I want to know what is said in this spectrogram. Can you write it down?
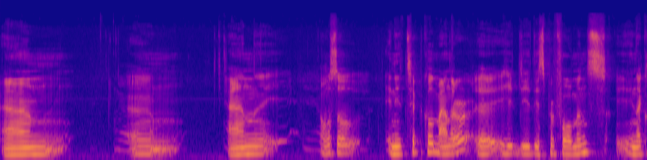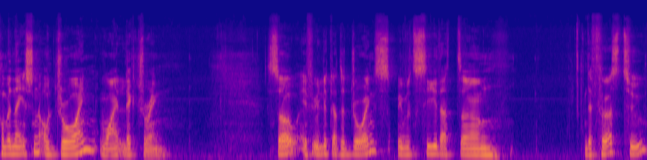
Um, um, and also, in a typical manner, uh, he did this performance in a combination of drawing while lecturing. So, if we look at the drawings, we will see that um, the first two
